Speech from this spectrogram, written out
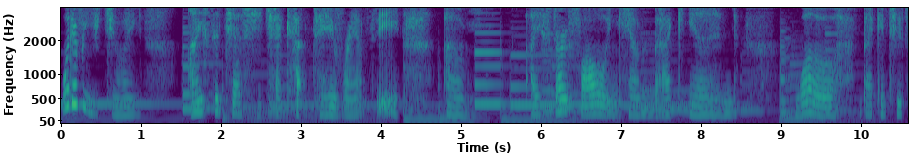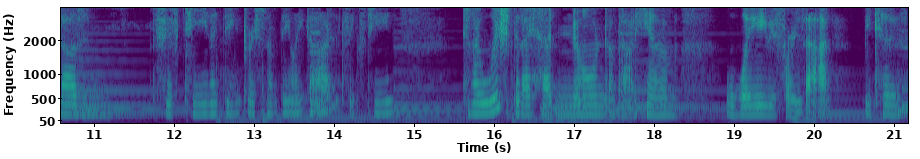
whatever you're doing, I suggest you check out Dave Ramsey. Um, I started following him back in, whoa, back in 2015, I think, or something like that, 16. And I wish that I had known about him way before that because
